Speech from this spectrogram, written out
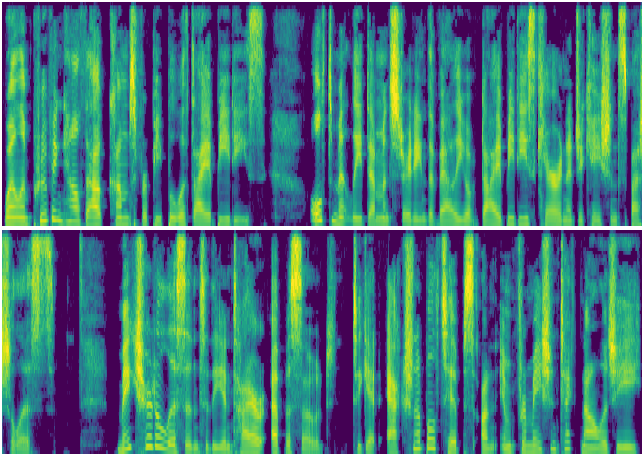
while improving health outcomes for people with diabetes, ultimately demonstrating the value of diabetes care and education specialists. Make sure to listen to the entire episode to get actionable tips on information technology,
